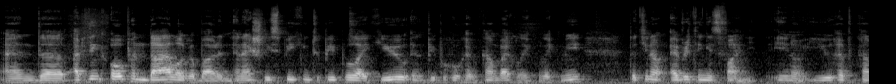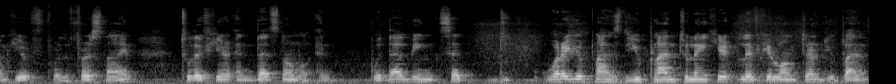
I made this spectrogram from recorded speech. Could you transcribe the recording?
and uh, i think open dialogue about it and actually speaking to people like you and people who have come back like like me that you know everything is fine you know you have come here for the first time to live here and that's normal and with that being said what are your plans do you plan to live here live here long term do you plan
